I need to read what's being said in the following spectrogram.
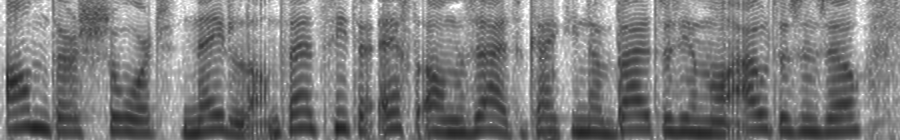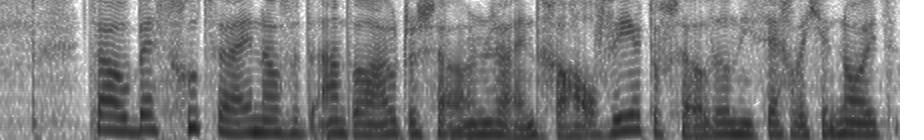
ander soort Nederland. Hè. Het ziet er echt anders uit. We kijken hier naar buiten, we zien allemaal auto's en zo. Het zou best goed zijn als het aantal auto's zou zijn gehalveerd of zo. Dat wil niet zeggen dat je nooit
